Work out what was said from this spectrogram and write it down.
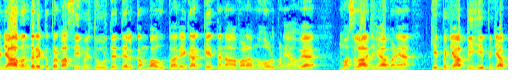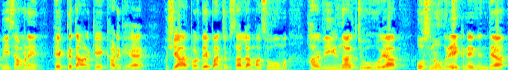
ਪੰਜਾਬ ਅੰਦਰ ਇੱਕ ਪ੍ਰਵਾਸੀ ਮਜ਼ਦੂਰ ਦੇ ਦਿਲ ਕੰਬਾਊ ਕਾਰੇ ਕਰਕੇ ਤਣਾਅ ਵਾਲਾ ਮਾਹੌਲ ਬਣਿਆ ਹੋਇਆ ਹੈ। ਮਸਲਾ ਅਜਿਹਾ ਬਣਿਆ ਕਿ ਪੰਜਾਬੀ ਹੀ ਪੰਜਾਬੀ ਸਾਹਮਣੇ ਹਿੱਕ ਤਾਣ ਕੇ ਖੜ ਗਿਆ ਹੈ। ਹੁਸ਼ਿਆਰਪੁਰ ਦੇ 5 ਸਾਲਾ ਮਾਸੂਮ ਹਰਵੀਰ ਨਾਲ ਜੋ ਹੋਇਆ, ਉਸ ਨੂੰ ਹਰੇਕ ਨੇ ਨਿੰਦਿਆ,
